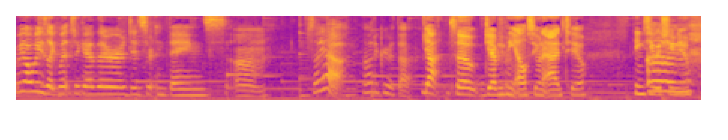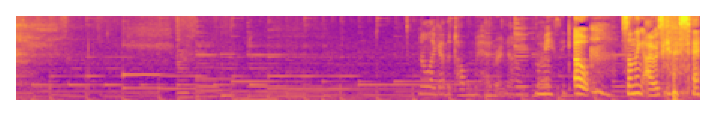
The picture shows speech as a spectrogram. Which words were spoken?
we always like went together, did certain things. Um, so yeah, I would agree with that. Yeah. So do you have anything else you want to add to things you wish you Um, knew? Not like at the top of my head right now. Let me think. Oh, something I was gonna say.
